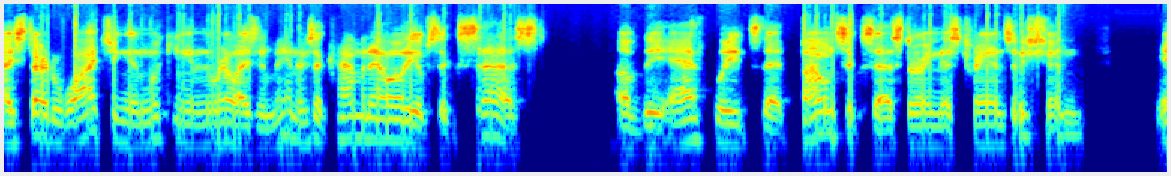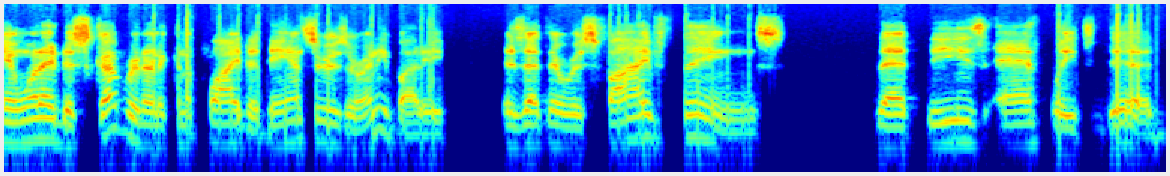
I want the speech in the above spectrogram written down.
I started watching and looking and realizing, man, there's a commonality of success of the athletes that found success during this transition. And what I discovered, and it can apply to dancers or anybody, is that there was five things that these athletes did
